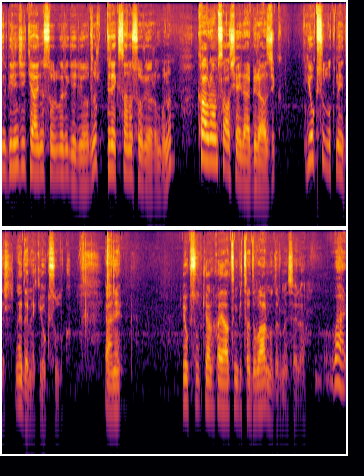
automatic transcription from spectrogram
Şimdi birinci hikayenin soruları geliyor Nur. Direkt sana soruyorum bunu. Kavramsal şeyler birazcık. Yoksulluk nedir? Ne demek yoksulluk? Yani yoksulken hayatın bir tadı var mıdır mesela? Var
